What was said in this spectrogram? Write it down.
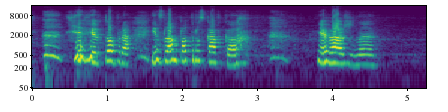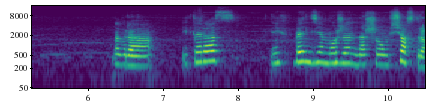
Nie wiem, dobra, jest lampa truskawka. Nieważne. Dobra, i teraz niech będzie może naszą siostrą.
